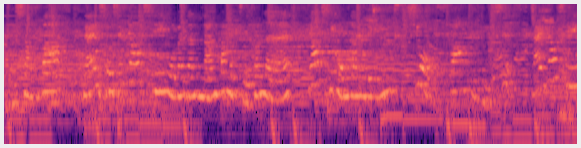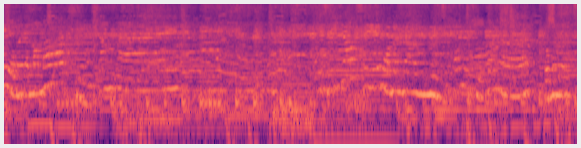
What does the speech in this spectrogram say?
台上方。来，首先邀请我们的男方的主婚人，邀请我们的林秀芳女士，来邀请我们的妈妈请上台，以及邀请我们的女方的主婚人，我们的主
